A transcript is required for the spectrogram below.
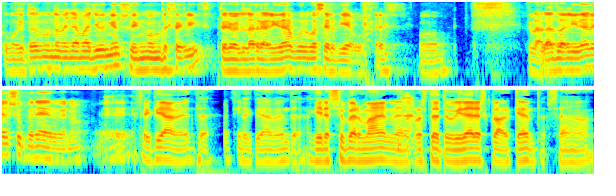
como que todo el mundo me llama Junior, soy un hombre feliz, pero en la realidad vuelvo a ser Diego, ¿sabes? La dualidad del superhéroe, ¿no? Eh, efectivamente, efectivamente. Aquí eres Superman, en el resto de tu vida eres Clark Kent, o sea,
